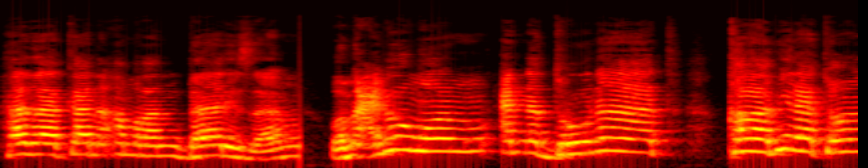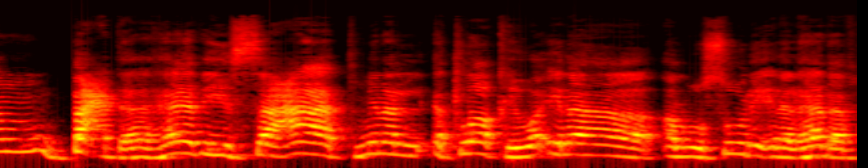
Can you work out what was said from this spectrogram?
هذا كان أمرا بارزا. ومعلوم أن الدرونات قابلة بعد هذه الساعات من الإطلاق وإلى الوصول إلى الهدف.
